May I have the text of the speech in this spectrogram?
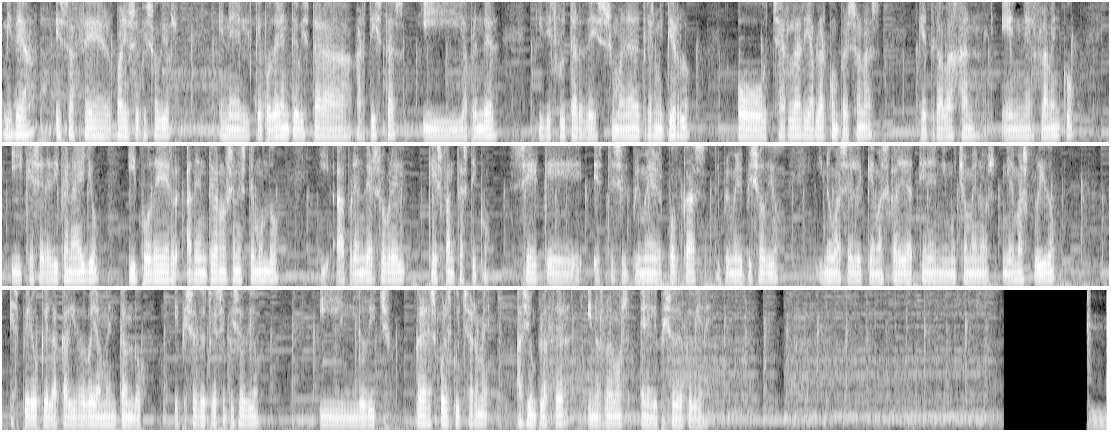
Mi idea es hacer varios episodios en el que poder entrevistar a artistas y aprender y disfrutar de su manera de transmitirlo o charlar y hablar con personas que trabajan en el flamenco y que se dedican a ello y poder adentrarnos en este mundo y aprender sobre él que es fantástico. Sé que este es el primer podcast, el primer episodio y no va a ser el que más calidad tiene ni mucho menos ni el más fluido. Espero que la calidad vaya aumentando episodio tras episodio y lo dicho, gracias por escucharme, ha sido un placer y nos vemos en el episodio que viene.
